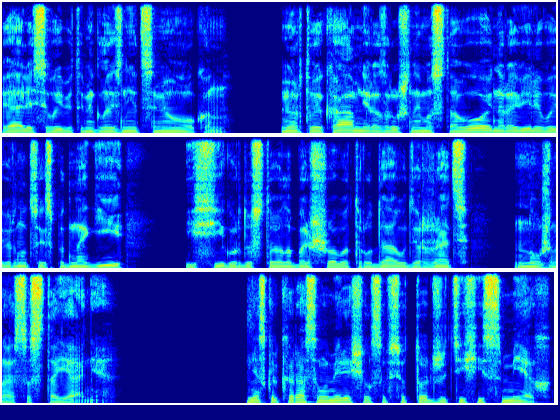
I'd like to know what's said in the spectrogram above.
пялись выбитыми глазницами окон. Мертвые камни, разрушенной мостовой, норовили вывернуться из-под ноги, и Сигурду стоило большого труда удержать нужное состояние. Несколько раз ему мерещился все тот же тихий смех,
